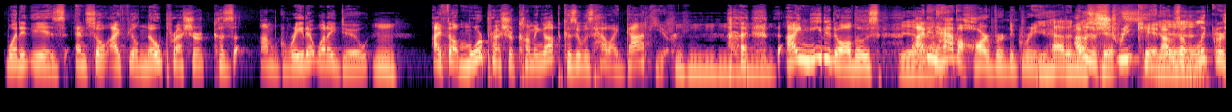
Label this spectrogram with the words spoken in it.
what it is. And so I feel no pressure because I'm great at what I do. Hmm. I felt more pressure coming up because it was how I got here. I needed all those. Yeah. I didn't have a Harvard degree. You had I was a hits. street kid. I was a Yeah. liquor.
